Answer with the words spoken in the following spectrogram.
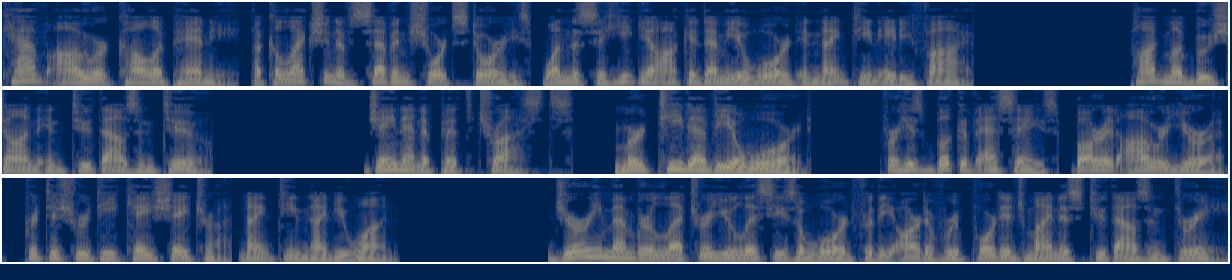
Kav Aur Kala Pani, a collection of seven short stories, won the Sahitya Akademi Award in 1985. Padma Bhushan in 2002. Jnanpith Trust's Murtidevi Award for his book of essays, Bharat Aur Europe, Pratishruti ke Kshetra 1991. Jury member Lettres Ulysses Award for the Art of Reportage-2003.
